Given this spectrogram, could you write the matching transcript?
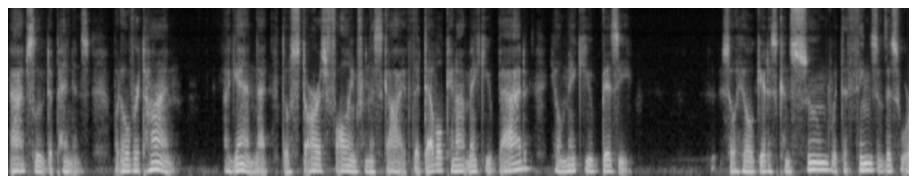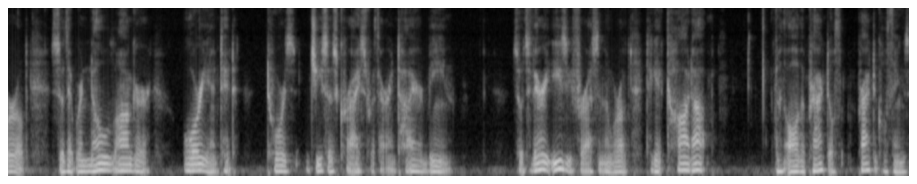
absolute dependence. But over time, again, that those stars falling from the sky, if the devil cannot make you bad, he'll make you busy. So he'll get us consumed with the things of this world so that we're no longer oriented towards Jesus Christ with our entire being. So it's very easy for us in the world to get caught up with all the practical practical things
